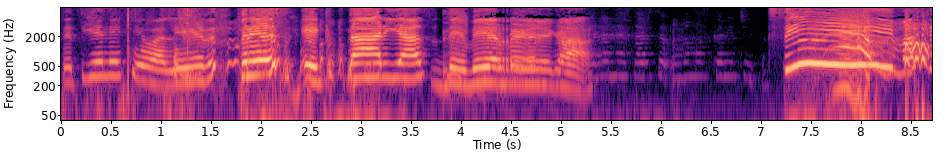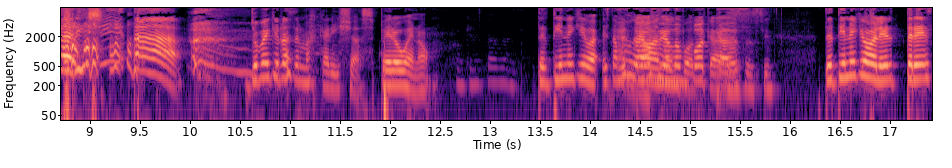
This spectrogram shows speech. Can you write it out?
Te tiene que valer tres hectáreas de verga. verga. ¿Quieren hacerse una mascarillita? ¡Sí! ¡Mascarillita! Yo me quiero hacer mascarillas, pero bueno. Te tiene que... Estamos Estamos grabando haciendo un un podcast. podcast. Te tiene que valer tres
